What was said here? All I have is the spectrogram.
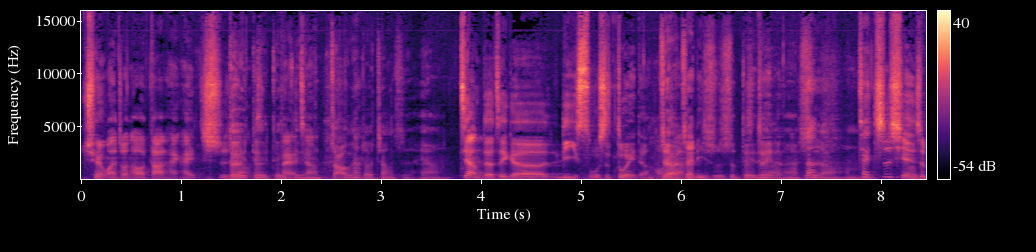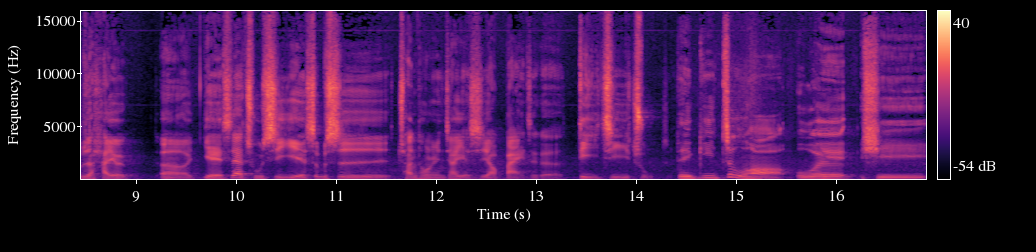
劝完之后，然后大家才开始吃，对对对，大概这样，早人都这样子，这样的这个礼俗是对的，这样这礼俗是对的，是啊。在之前是不是还有？呃，也是在除夕夜，是不是传统人家也是要拜这个地基主？地基主哈，有的是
